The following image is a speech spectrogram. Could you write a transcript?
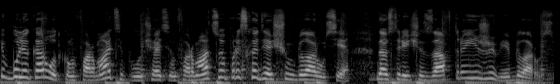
и в более коротком формате получать информацию о происходящем в Беларуси. До встречи завтра и живи Беларусь!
